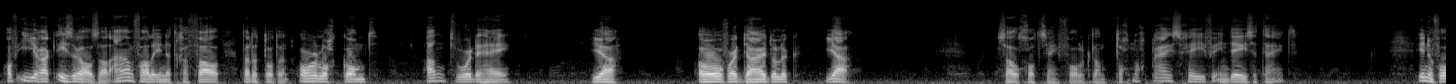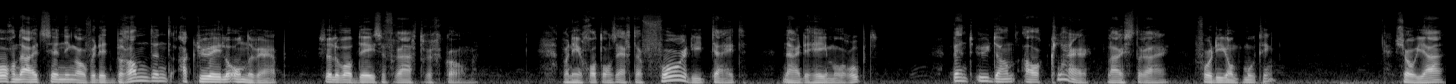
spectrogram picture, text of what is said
of Irak Israël zal aanvallen in het geval dat het tot een oorlog komt, antwoordde hij: Ja, overduidelijk ja. Zal God zijn volk dan toch nog prijsgeven in deze tijd? In een volgende uitzending over dit brandend actuele onderwerp zullen we op deze vraag terugkomen. Wanneer God ons echter voor die tijd naar de hemel roept, bent u dan al klaar, luisteraar, voor die ontmoeting? Zo ja,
